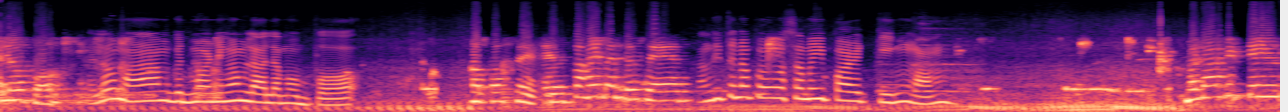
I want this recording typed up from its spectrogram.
Hello po. Hello ma'am, good morning ma'am. Lalamove po. Opo, sir. Bakit ba sir? Nandito na po ako sa may parking ma'am. Malapit kayo,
